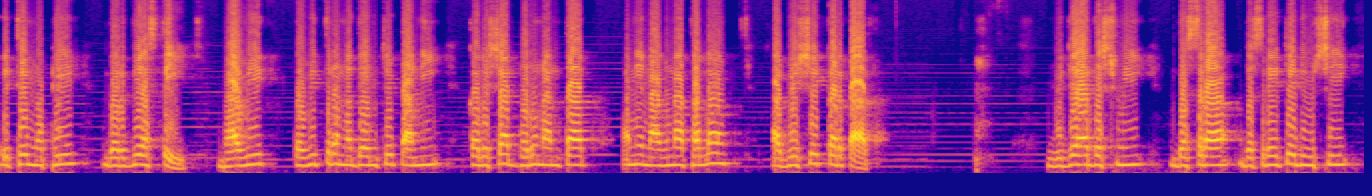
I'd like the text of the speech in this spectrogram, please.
येथे मोठी गर्दी असते. भाविक पवित्र नद्यांचे पाणी कलशात भरून आणतात आणि नागनाथाला अभिषेक करतात. विजयादशमी दसरा दसऱ्याच्या दिवशी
